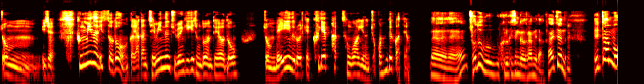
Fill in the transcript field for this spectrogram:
좀 이제 흥미는 있어도 그러니까 약간 재미있는 주변 기기 정도는 되어도 좀 메인으로 이렇게 크게 파- 성공하기는 조금 힘들 것 같아요. 네네네. 저도 뭐 그렇게 생각을 합니다. 하여튼 네. 일단 뭐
